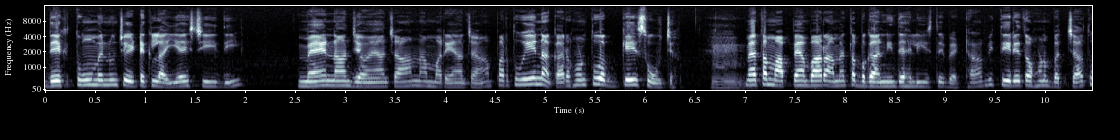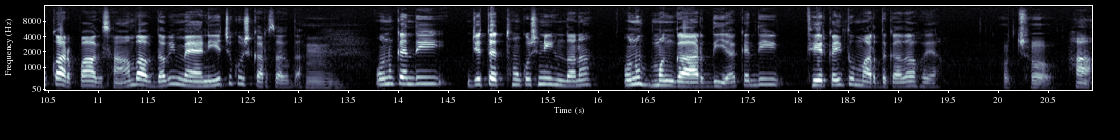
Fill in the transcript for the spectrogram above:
ਦੇਖ ਤੂੰ ਮੈਨੂੰ ਚੇਟਕ ਲਾਈ ਆ ਇਸ ਚੀਜ਼ ਦੀ। ਮੈਂ ਨਾ ਜਿਉਆਂ ਚਾਹ ਨਾ ਮਰਿਆ ਚਾਹ ਪਰ ਤੂੰ ਇਹ ਨਾ ਕਰ ਹੁਣ ਤੂੰ ਅੱਗੇ ਸੋਚ। ਮੈਂ ਤਾਂ ਮਾਪਿਆਂ ਬਾਹਰ ਆ ਮੈਂ ਤਾਂ ਬਗਾਨੀ ਦਹਲੀਜ਼ ਤੇ ਬੈਠਾ ਵੀ ਤੇਰੇ ਤਾਂ ਹੁਣ ਬੱਚਾ ਤੂੰ ਘਰ ਭਾਗ ਸਾਂਭ ਆਪਦਾ ਵੀ ਮੈਂ ਨਹੀਂ ਇਹ ਚ ਕੁਝ ਕਰ ਸਕਦਾ। ਹੂੰ। ਉਹਨੂੰ ਕਹਿੰਦੀ ਜੇ ਤੇਥੋਂ ਕੁਝ ਨਹੀਂ ਹੁੰਦਾ ਨਾ ਉਹਨੂੰ ਵੰਗਾਰਦੀ ਆ ਕਹਿੰਦੀ ਫੇਰ ਕਹੀਂ ਤੂੰ ਮਰਦ ਕਾਦਾ ਹੋਇਆ? ਅੱਛਾ। ਹਾਂ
